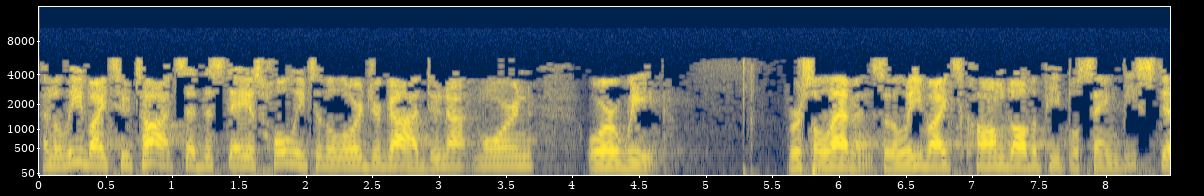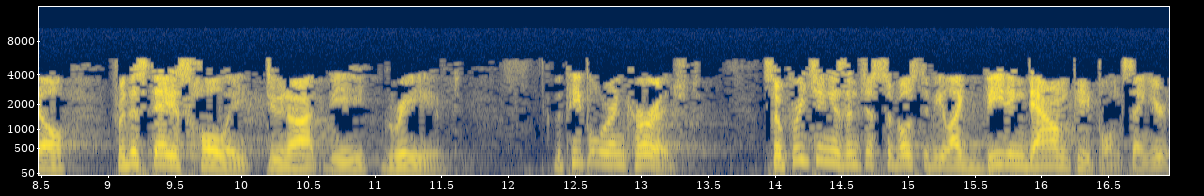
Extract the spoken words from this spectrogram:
and the Levites who taught, said, This day is holy to the Lord your God. Do not mourn or weep. Verse 11 So the Levites calmed all the people, saying, Be still, for this day is holy. Do not be grieved. The people were encouraged. So preaching isn't just supposed to be like beating down people and saying, You're,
